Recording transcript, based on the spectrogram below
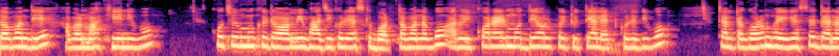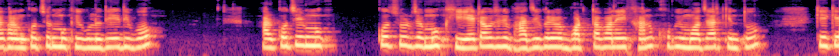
লবণ দিয়ে আবার মাখিয়ে নিব। কচুর মুখিটাও আমি ভাজি করে আজকে ভর্তা বানাবো। আর ওই কড়াইয়ের মধ্যে অল্প একটু তেল অ্যাড করে দিব। তেলটা গরম হয়ে গেছে। দেন এখন আমি কচুর মুখিগুলো দিয়ে দিব। আর কচুর মুখ, কচুর যে মুখি, এটাও যদি ভাজি করে ভর্তা বানিয়ে খান, খুবই মজার কিন্তু। কে কে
